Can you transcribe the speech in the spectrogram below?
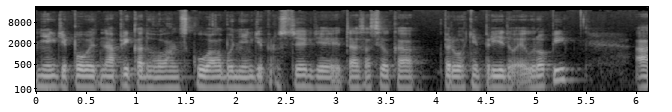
niekde poved, napríklad v Holandsku alebo niekde proste, kde tá zasilka prvotne príde do Európy a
